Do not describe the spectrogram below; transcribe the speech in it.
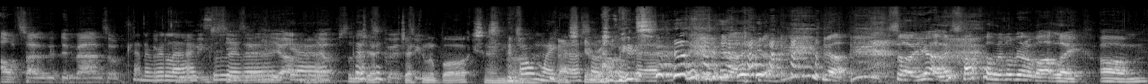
outside of the demands of Kind of the relax grueling a season. little, Yeah, yeah. yeah. So that's Jack, good Jack in the box and uh, Oh my gosh. Baskin I love Robbins. yeah, yeah, yeah. So yeah, let's talk a little bit about like um,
